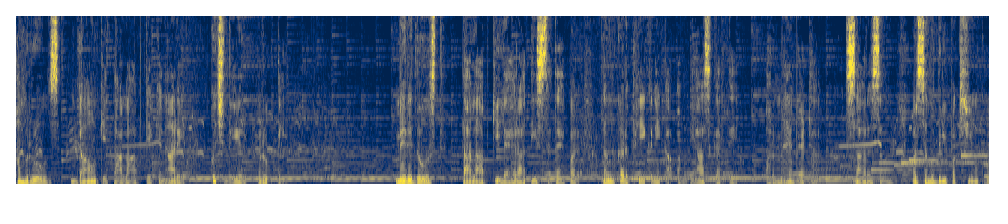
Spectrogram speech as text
हम रोज गाँव के तालाब के किनारे कुछ देर रुकते। मेरे दोस्त तालाब की लहराती सतह पर कंकड़ फेंकने का अभ्यास करते और मैं बैठा सारसों और समुद्री पक्षियों को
